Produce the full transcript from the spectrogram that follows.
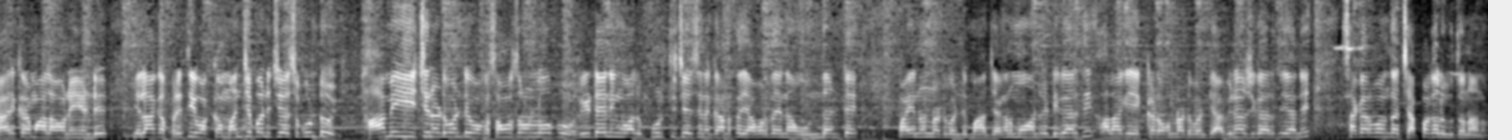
కార్యక్రమాలు అవనివ్వండి ఇలాగ ప్రతి ఒక్క మంచి పని చేసుకుంటూ హామీ ఇచ్చినటువంటి ఒక సంవత్సరం లోపు రిటైనింగ్ వాళ్ళు పూర్తి చేసిన ఘనత ఎవరిదైనా ఉందంటే పైన ఉన్నటువంటి మా జగన్మోహన్ రెడ్డి గారిది అలాగే ఇక్కడ ఉన్నటువంటి అవినాష్ గారిది అని సగర్వంగా చెప్పగలుగుతున్నాను.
